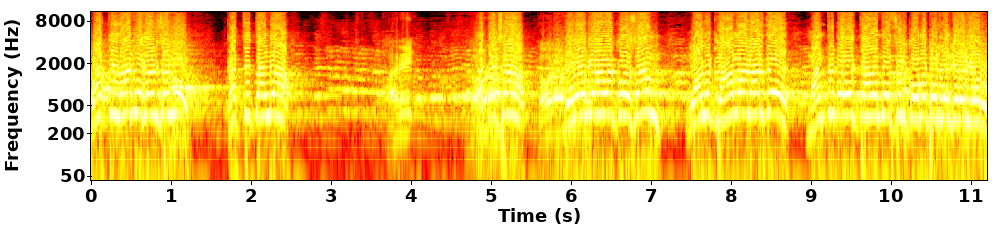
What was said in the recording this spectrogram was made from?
ప్రతి దాంట్లో కమిషన్లు ఖచ్చితంగా అధ్యక్ష తెలంగాణ కోసం వాళ్ళు డ్రామాలు ఆడితే మంత్రి పదవి త్యాగం చేస్తారు కోమటిరెడ్డి వెంకయ్యరెడ్డి గారు.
